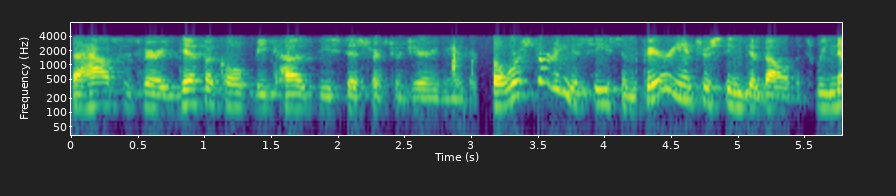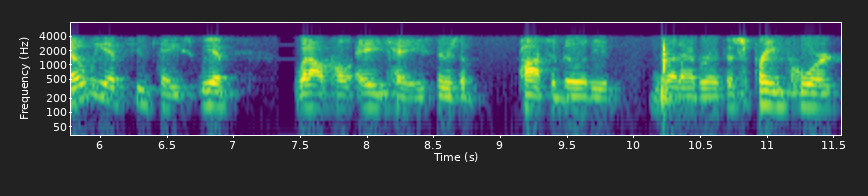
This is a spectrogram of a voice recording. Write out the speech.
the House is very difficult because these districts are gerrymandered, but we're starting to see some very interesting developments. We know we have two cases. We have what I'll call a case. There's a possibility of whatever at the Supreme Court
